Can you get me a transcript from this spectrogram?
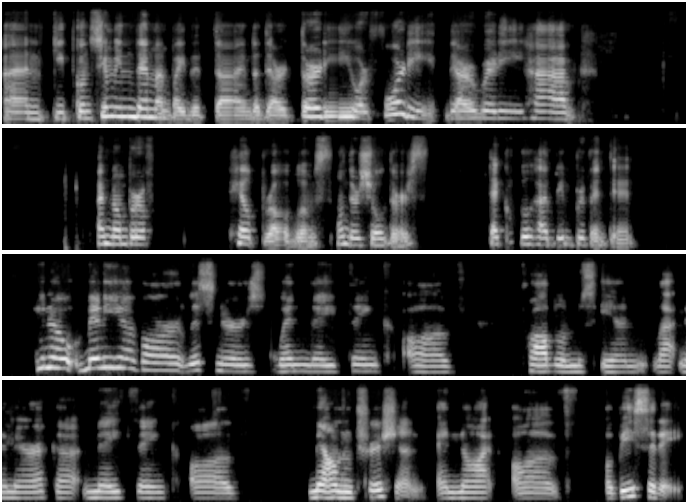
and keep consuming them. And by the time that they are 30 or 40, they already have a number of health problems on their shoulders that could have been prevented. You know, many of our listeners, when they think of problems in Latin America, may think of malnutrition and not of obesity.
